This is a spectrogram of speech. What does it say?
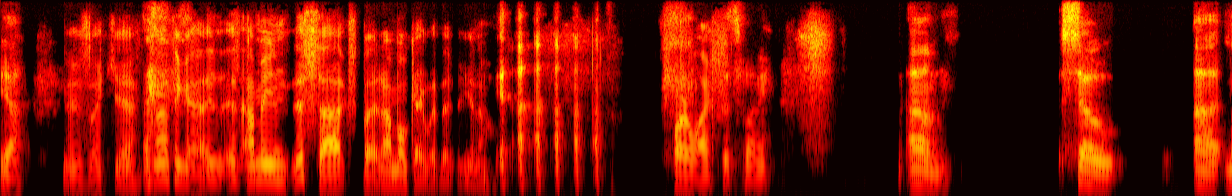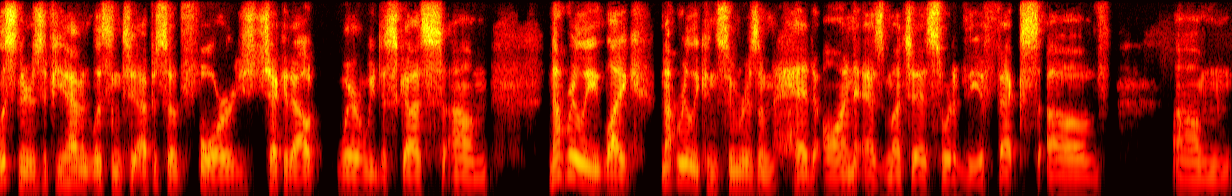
yeah It was like, yeah, no, I think I, I mean, this sucks, but I'm okay with it. You know, it's part of life. That's funny. Um, so, uh, listeners, if you haven't listened to episode four, you should check it out where we discuss um, not really like not really consumerism head on as much as sort of the effects of um,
